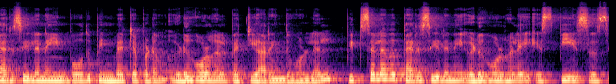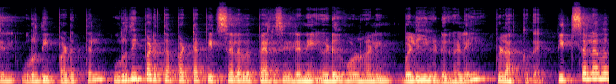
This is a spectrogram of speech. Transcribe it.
பரிசீலனையின் போது பின்பற்றப்படும் எடுகோள்கள் பற்றி அறிந்து கொள்ளல். பிட்செலவு பரிசீலனை எடுகோள்களை எஸ்பிஎஸ்எஸ்ஸில் உறுதிப்படுத்தல். உறுதிப்படுத்தப்பட்ட பிட்செலவு பரிசீலனை எடுகோள்களின் வெளியீடுகளை விளக்குதல். பிட்செலவு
